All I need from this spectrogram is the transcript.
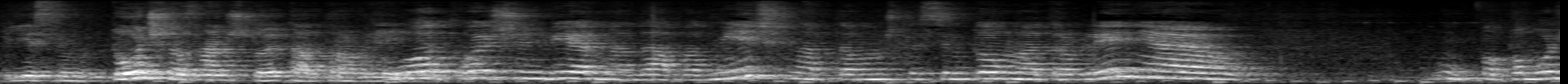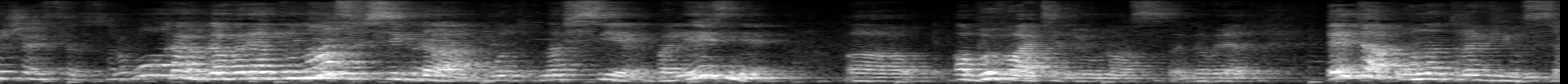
если мы точно знаем, что это отравление? Вот очень верно, да, подмечено, потому что симптомы отравления ну, по, по большей части сработают. Как говорят у нас всегда, вот на все болезни, э, обыватели у нас говорят, это он отравился,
